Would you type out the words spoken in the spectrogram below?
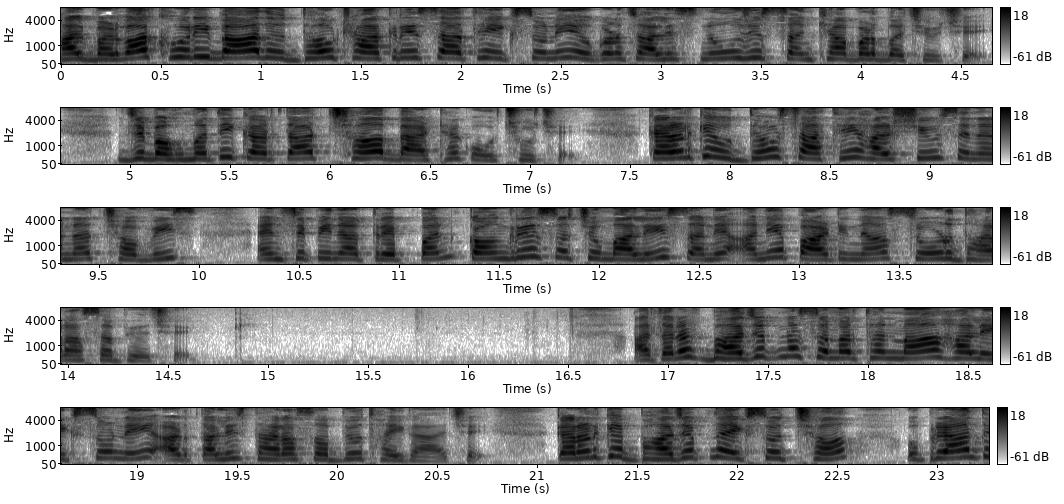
હાલ બળવાખોરી બાદ ઉદ્ધવ ઠાકરે સાથે એકસો ને ઓગણચાલીસનું જ સંખ્યાબળ બચ્યું છે, જે બહુમતી કરતા છ બેઠક ઓછું છે. કારણ કે ઉદ્ધવ સાથે હાલ શિવસેનાના છવ્વીસ, એનસીપીના ત્રેપન, કોંગ્રેસના ચુમ્માલીસ અને અન્ય પાર્ટીના સોળ ધારાસભ્યો છે. આ તરફ ભાજપના સમર્થનમાં હાલ એકસો ને અડતાલીસ ધારાસભ્યો થઈ ગયા છે. કારણ કે ભાજપના એકસો છ ઉપરાંત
